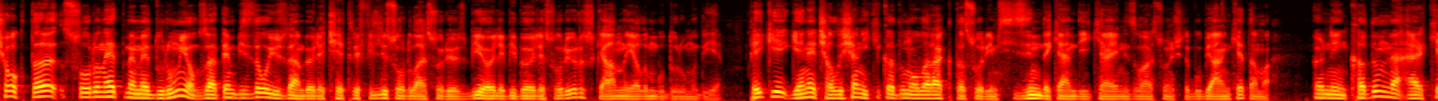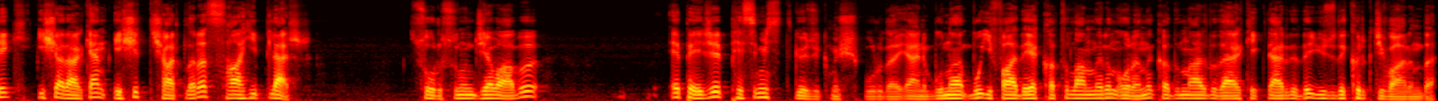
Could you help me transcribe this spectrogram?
çok da sorun etmeme durumu yok. Zaten biz de o yüzden böyle çetrefilli sorular soruyoruz. Bir öyle bir böyle soruyoruz ki anlayalım bu durumu diye. Peki gene çalışan iki kadın olarak da sorayım. Sizin de kendi hikayeniz var sonuçta bu bir anket ama. Örneğin kadın ve erkek iş ararken eşit şartlara sahipler sorusunun cevabı epeyce pesimist gözükmüş burada. Yani buna bu ifadeye katılanların oranı kadınlarda da erkeklerde de yüzde 40 civarında.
